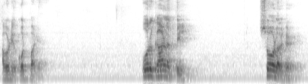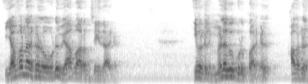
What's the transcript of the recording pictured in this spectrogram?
அவருடைய கோட்பாடு. ஒரு காலத்தில் சோழர்கள் யவனர்களோடு வியாபாரம் செய்தார்கள். இவர்கள் மிளகு கொடுப்பார்கள் அவர்கள்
